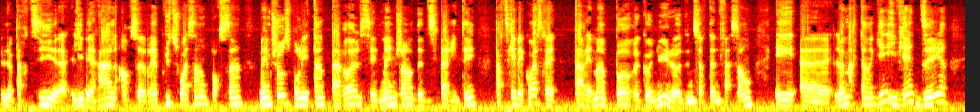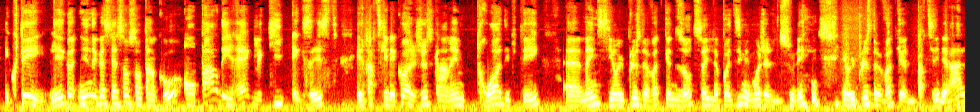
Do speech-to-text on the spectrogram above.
le Parti euh, libéral en recevrait plus de 60% Même chose pour les temps de parole, c'est le même genre de disparité. Le Parti québécois serait carrément pas reconnu d'une certaine façon. Et euh, le Marc Tanguay, il vient de dire, écoutez, les, go- les négociations sont en cours, on part des règles qui existent, et le Parti québécois a juste quand même trois députés. Euh, même s'ils ont eu plus de votes que nous autres, ça il l'a pas dit, mais moi je le souligne, ils ont eu plus de votes que le Parti libéral.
